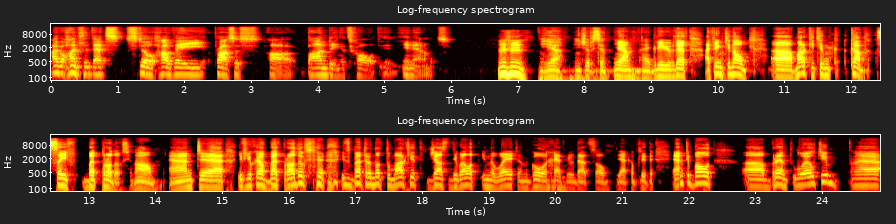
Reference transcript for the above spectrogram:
i have a hunch that that's still how they process uh, bonding it's called in, in animals Mm-hmm. Yeah, interesting. Yeah, I agree with that. I think you know, uh, marketing can't save bad products. You know, and uh, if you have bad products, it's better not to market. Just develop, innovate, and go ahead with that. So yeah, completely. And about uh, brand loyalty, uh,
